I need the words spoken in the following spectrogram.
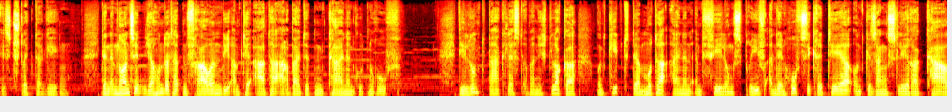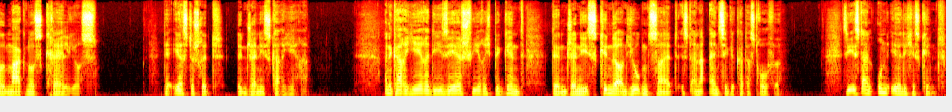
ist strikt dagegen. Denn im 19. Jahrhundert hatten Frauen, die am Theater arbeiteten, keinen guten Ruf. Die Lundberg lässt aber nicht locker und gibt der Mutter einen Empfehlungsbrief an den Hofsekretär und Gesangslehrer Karl Magnus Krälius. Der erste Schritt in Jennys Karriere. Eine Karriere, die sehr schwierig beginnt, denn Jennys Kinder- und Jugendzeit ist eine einzige Katastrophe. Sie ist ein unehrliches Kind.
